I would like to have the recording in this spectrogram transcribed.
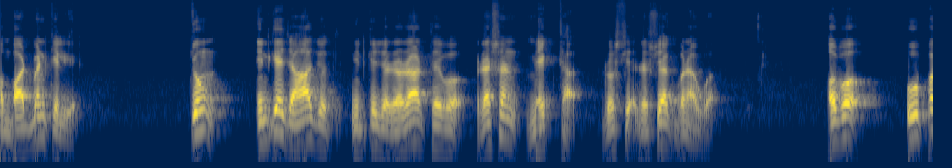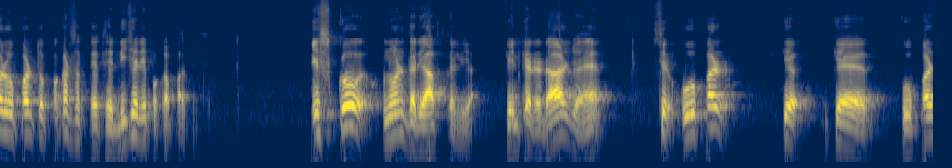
بمبارٹمنٹ کے لیے کیوں ان کے جہاز جو ان کے جو رڈار تھے وہ رشن میک تھا روسیا رشیا کا بنا ہوا اور وہ اوپر اوپر تو پکڑ سکتے تھے نیچے نہیں پکڑ پاتے تھے اس کو انہوں نے دریافت کر لیا کہ ان کے رڈار جو ہے صرف اوپر کے کے اوپر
